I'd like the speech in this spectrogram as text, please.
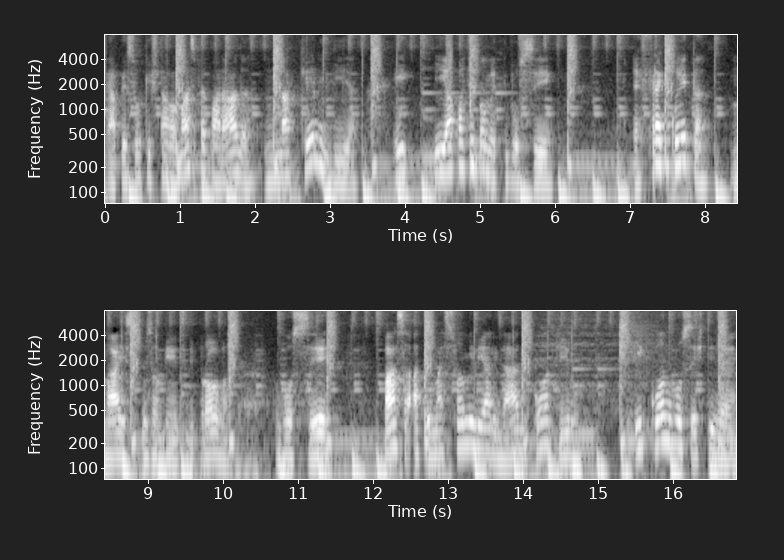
é a pessoa que estava mais preparada naquele dia. E, e a partir do momento que você é, frequenta mais os ambientes de prova, você passa a ter mais familiaridade com aquilo. E quando você estiver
